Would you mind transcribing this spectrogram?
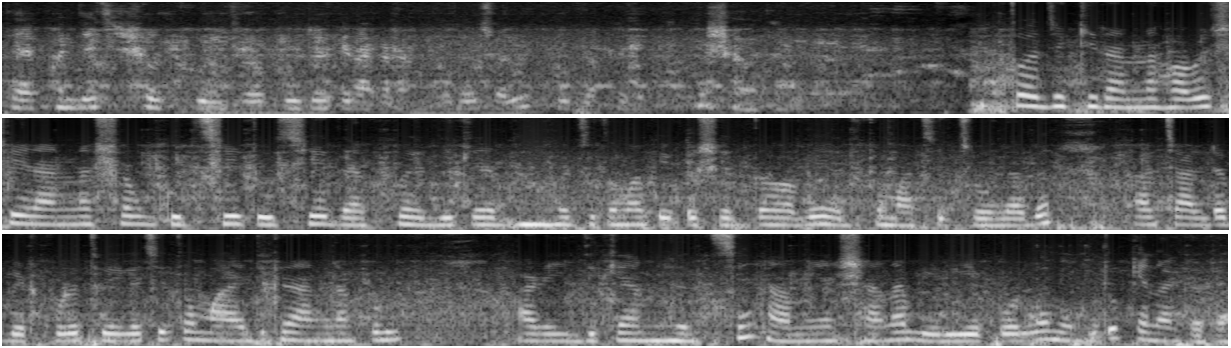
তো এখন যাচ্ছি সত্যি পুজো পুজোর কেনাকাটা করতে চলো, খুব একটা দেখতে থাকি, সঙ্গে থাকবে তো আজকে কী রান্না হবে? সেই রান্নার সব গুছিয়ে টুছিয়ে দেখো, এদিকে হচ্ছে তোমার পেঁপে সেদ্ধ হবে, এদিকে মাছের ঝোল হবে, আর চালটা বের করে থয়ে গেছে। তো মা এদিকে রান্না করি আর এইদিকে আমি হচ্ছে, আমি আর সানা বেরিয়ে পড়লাম দুটো কেনাকাটা।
